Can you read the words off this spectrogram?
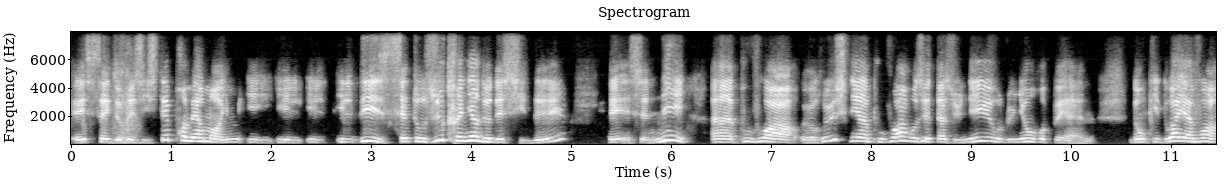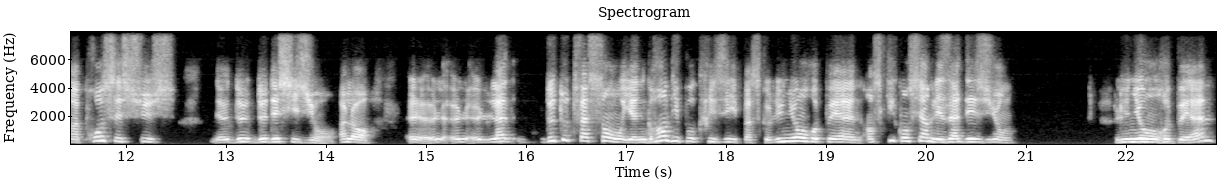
essayent de résister, premièrement, ils, ils, ils disent c'est aux Ukrainiens de décider, et c'est ni un pouvoir russe, ni un pouvoir aux États-Unis ou l'Union européenne. Donc, il doit y avoir un processus de, de décision. Alors, de toute façon, il y a une grande hypocrisie parce que l'Union européenne, en ce qui concerne les adhésions, l'Union européenne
